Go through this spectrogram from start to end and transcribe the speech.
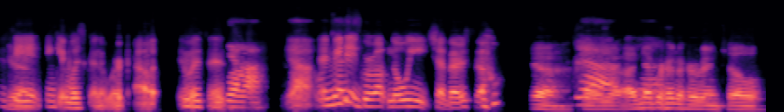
Yeah. didn't think it was gonna work out. It wasn't, yeah, yeah. Well, and we didn't grow up knowing each other, so Yeah. So Yeah, yeah, I've never heard of her until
